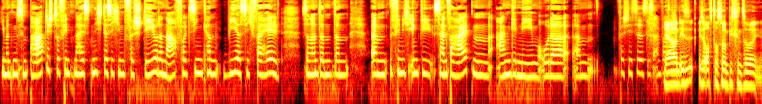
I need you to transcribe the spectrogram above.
Jemanden sympathisch zu finden heißt nicht, dass ich ihn verstehe oder nachvollziehen kann, wie er sich verhält, sondern dann, dann ähm, finde ich irgendwie sein Verhalten angenehm oder ähm, Verstehst du, es ist einfach. Ja, und ist, ist oft auch so ein bisschen so äh,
